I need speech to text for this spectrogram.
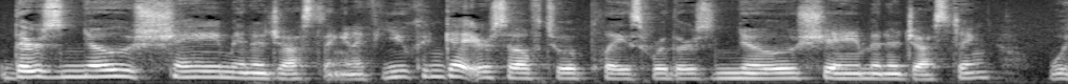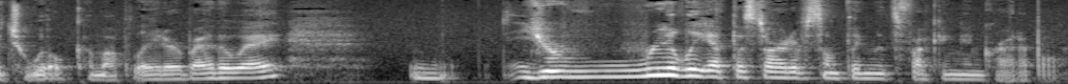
there's no shame in adjusting. And if you can get yourself to a place where there's no shame in adjusting, which will come up later, by the way, you're really at the start of something that's fucking incredible.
